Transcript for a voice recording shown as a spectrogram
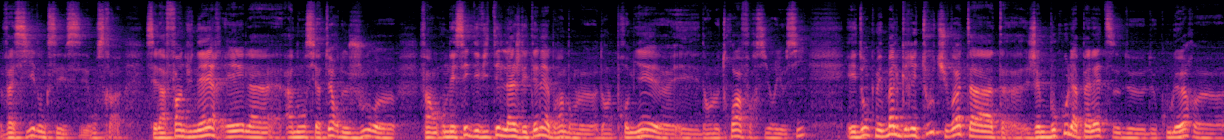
vaciller, donc c'est on sera- c'est la fin d'une ère et la, annonciateur de jours. euh, Enfin, on essaie d'éviter l'âge des ténèbres hein, dans, le, dans le premier euh, et dans le 3, a fortiori aussi. Et donc, mais malgré tout, tu vois, j'aime beaucoup la palette de, couleurs, euh,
